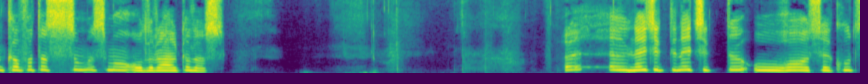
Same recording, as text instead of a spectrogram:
Aynen kafatası mı olur arkadaş? Ee, ne çıktı ne çıktı? Oha sekut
